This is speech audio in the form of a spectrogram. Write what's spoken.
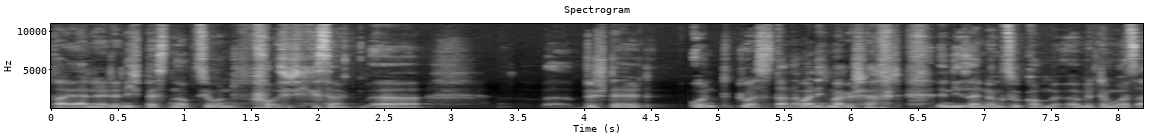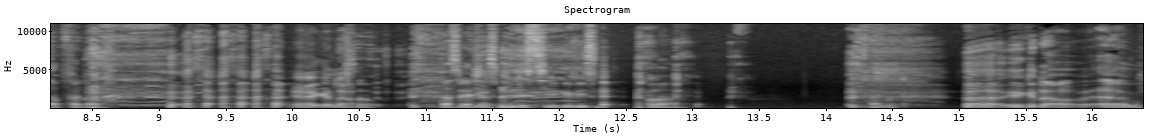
bei einer der nicht besten Optionen, vorsichtig gesagt, äh, bestellt. Und du hast dann aber nicht mal geschafft, in die Sendung zu kommen äh, mit einem WhatsApp-Verlauf. ja, genau. So, das wäre das Mindestziel gewesen. Aber na gut. Genau. Ähm,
